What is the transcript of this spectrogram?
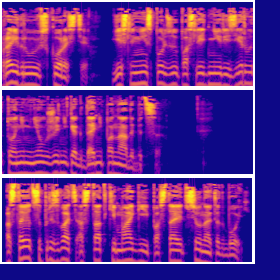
Проигрываю в скорости. Если не использую последние резервы, то они мне уже никогда не понадобятся. Остается призвать остатки магии и поставить все на этот бой.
